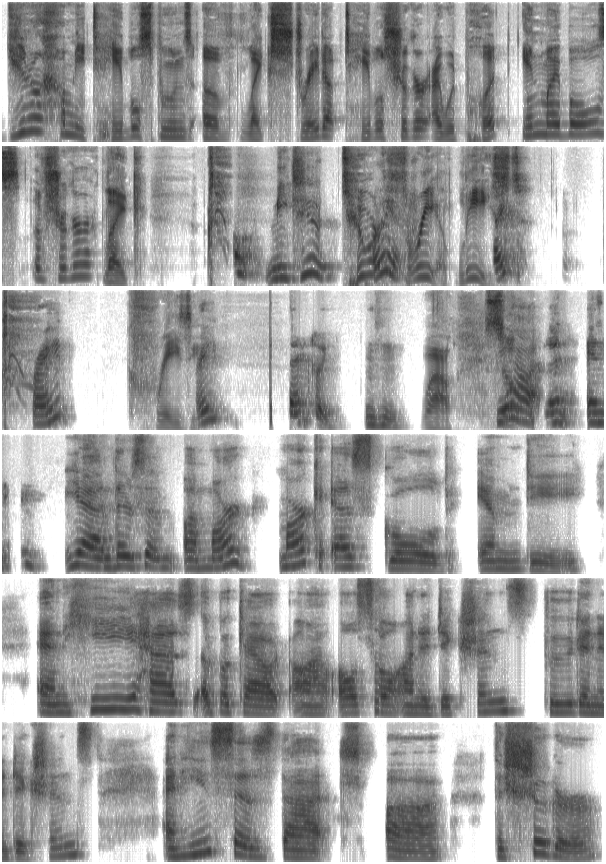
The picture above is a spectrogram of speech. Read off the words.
Do you know how many tablespoons of like straight up table sugar I would put in my bowls of sugar? Like, oh, me too. Two or oh, yeah. three at least. Right. right? Crazy. Right. Exactly. Mm-hmm. Wow. So, yeah, and, and yeah, there's a, a Mark Mark S. Gold, MD and he has a book out uh, also on addictions, food and addictions. And he says that uh, the sugar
